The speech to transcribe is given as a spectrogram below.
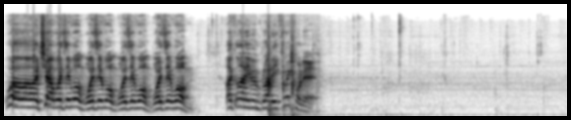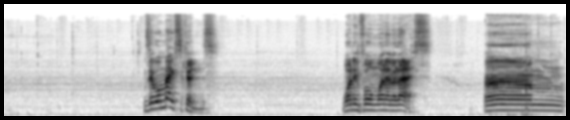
Whoa, whoa, whoa, chat, what does it want? What does it want? What does it want? What does it want? I can't even bloody click on it. Is there one Mexicans? One inform, one MLS. Um,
